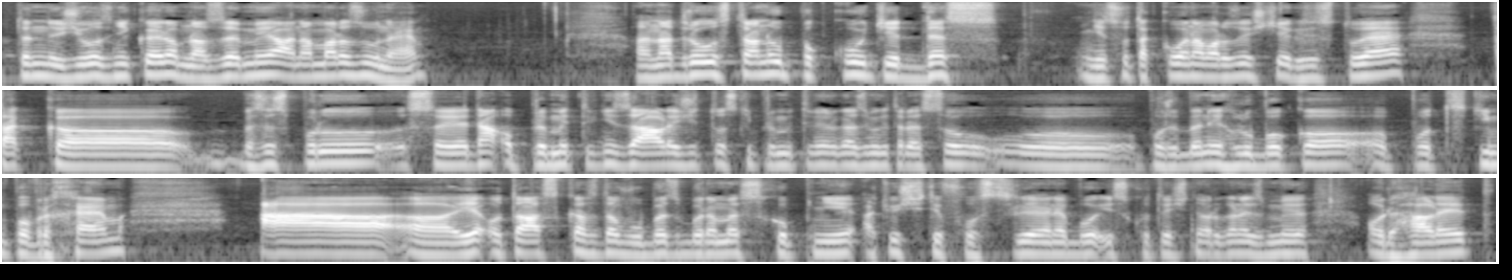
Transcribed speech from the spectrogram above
ten život vznikl jenom na Zemi a na Marsu ne. A na druhou stranu, pokud dnes něco takového na Marsu ještě existuje, tak uh, bez sporu se jedná o primitivní záležitosti, primitivní organismy, které jsou uh, pohřbeny hluboko pod tím povrchem. A uh, je otázka, zda vůbec budeme schopni, ať už ty fosilie nebo i skutečné organismy odhalit.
